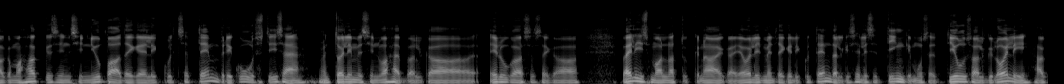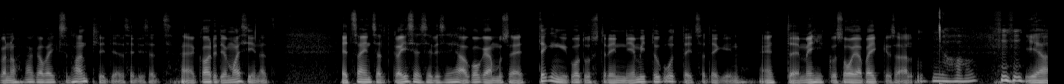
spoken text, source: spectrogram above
aga ma hakkasin siin juba tegelikult septembrikuust ise, et olime siin vahepeal ka elukaaslasega välismaal natukene aega ja olid meil tegelikult endalgi sellised tingimused, jõusaal küll oli, aga noh, väga väiksed hantlid ja sellised äh, kardiomasinad. et sain sealt ka ise sellise hea kogemuse, et tegingi kodus trenni ja mitu kuud täitsa tegin, et äh, Mehhiko sooja päikese all. ja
